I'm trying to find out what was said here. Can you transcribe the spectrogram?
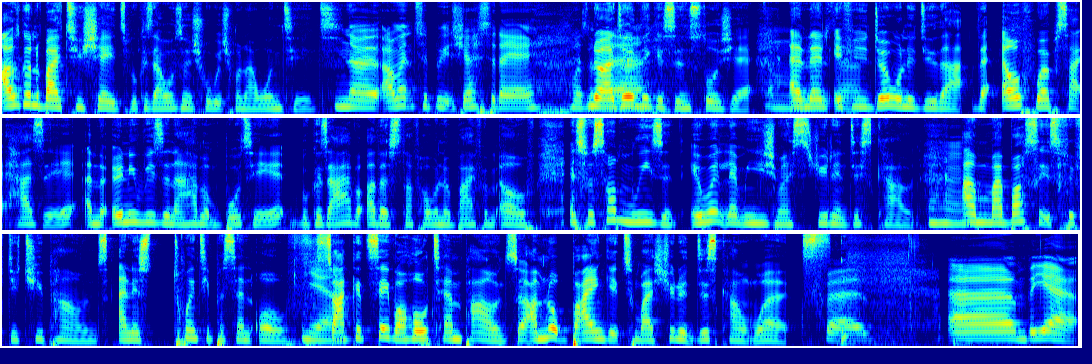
I was gonna buy two shades because I wasn't sure which one I wanted. No, I went to Boots yesterday. Wasn't No, I don't think it's in stores yet. And then if you don't want to do that, the Elf website has it. And the only reason I haven't bought it because I have other stuff I want to buy from Elf is for some reason it won't let me use my student discount. Mhm. And my basket is fifty two pounds and it's twenty percent off. Yeah. So I could save a whole ten pounds. So I'm not buying it to my student discount works. Um, but yeah,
